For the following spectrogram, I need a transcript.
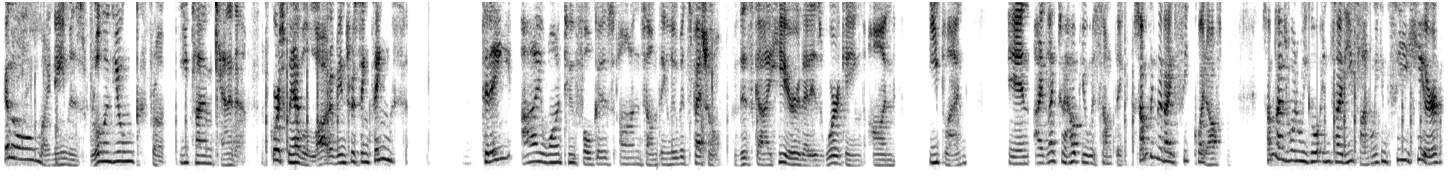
Hello, my name is Roland Younk from ePlan Canada. Of course, we have a lot of interesting things. Today, I want to focus on something a little bit special. This guy here that is working on ePlan, and I'd like to help you with something, something that I see quite often. Sometimes when we go inside ePlan, we can see here,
